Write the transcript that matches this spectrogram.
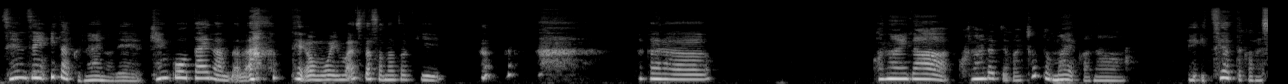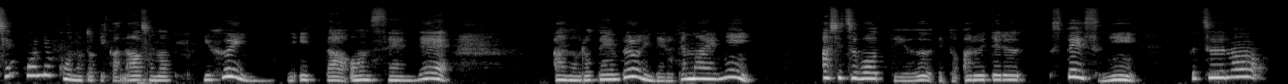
全然痛くないので、健康体なんだなって思いました、その時。だから、この間、この間っていうか、ちょっと前かな。え、いつやったかな？新婚旅行の時かな？その、湯布院に行った温泉で、あの、露天風呂に出る手前に、足つぼっていう、えっと、歩いてるスペースに、普通の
